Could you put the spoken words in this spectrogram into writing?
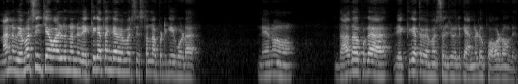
నన్ను విమర్శించే వాళ్ళు నన్ను వ్యక్తిగతంగా విమర్శిస్తున్నప్పటికీ కూడా నేను దాదాపుగా వ్యక్తిగత విమర్శల జోలికి ఎన్నడూ పోవడం లేదు.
